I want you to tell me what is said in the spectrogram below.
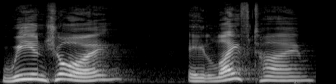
we enjoy a lifetime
